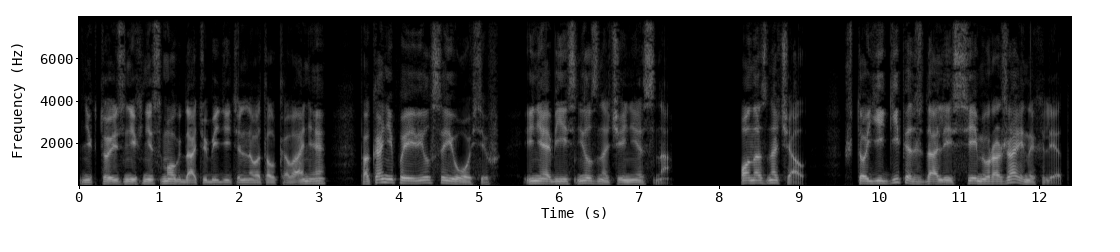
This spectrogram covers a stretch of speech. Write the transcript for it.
Никто из них не смог дать убедительного толкования, пока не появился Иосиф и не объяснил значение сна. Он означал, что Египет ждали семь урожайных лет,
